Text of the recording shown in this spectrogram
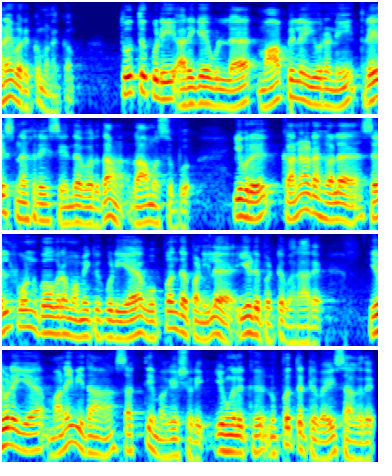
அனைவருக்கும் வணக்கம். தூத்துக்குடி அருகே உள்ள மாப்பிள்ளையூரணி திரேஸ் நகரை சேர்ந்தவர் தான் ராமசுப்பு. இவர் கர்நாடகாவில் செல்ஃபோன் கோபுரம் அமைக்கக்கூடிய ஒப்பந்த பணியில் ஈடுபட்டு வராரு. இவருடைய மனைவி தான் சக்தி மகேஸ்வரி. இவங்களுக்கு முப்பத்தெட்டு வயசு ஆகுது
